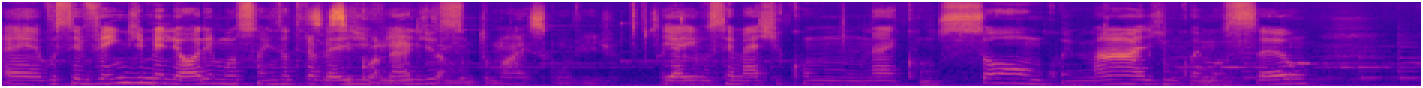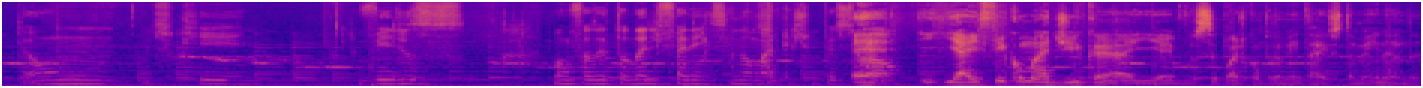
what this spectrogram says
É, você vende melhor emoções Você através se de conecta vídeos. muito mais com o vídeo. E aí dúvida. você mexe com, né, com som, com imagem, com emoção. Então, acho que vídeos vão fazer toda a diferença no marketing É, pessoal. e, e aí fica uma dica, e aí você pode complementar isso também, Nanda.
